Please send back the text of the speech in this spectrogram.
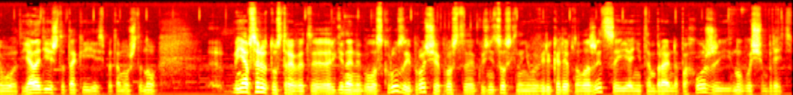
Вот. Я надеюсь, что так и есть, потому что, ну, э, меня абсолютно устраивает э, оригинальный голос Круза и прочее. Просто Кузнецовский на него великолепно ложится, и они там брально похожи. И, ну, в общем, блядь.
